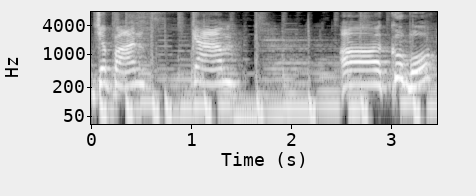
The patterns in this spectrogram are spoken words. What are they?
Japan. Cam. Uh, Kubo.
